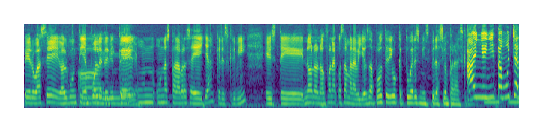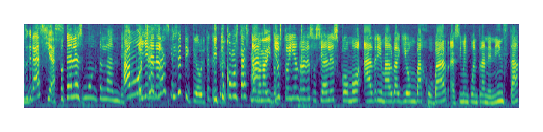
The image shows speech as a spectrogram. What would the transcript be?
pero hace algún tiempo Ay, le dediqué un- unas palabras a ella que le escribí. Este, no, no, no, fue una cosa maravillosa. Por eso te digo que tú eres mi inspiración para escribir. Ay, ñeñita, muchas gracias. porque él es muy grande. Ah, muchas Oye, nena, gracias. fíjate que ahorita que ¿Y tú cómo estás, Ah, yo estoy en redes sociales como Adri Malva-bar, así me encuentran en Insta.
